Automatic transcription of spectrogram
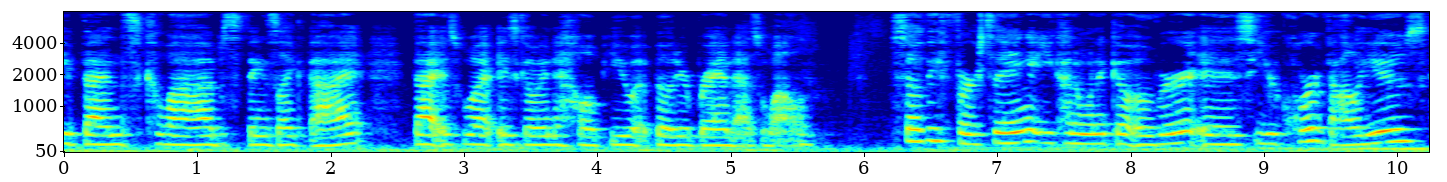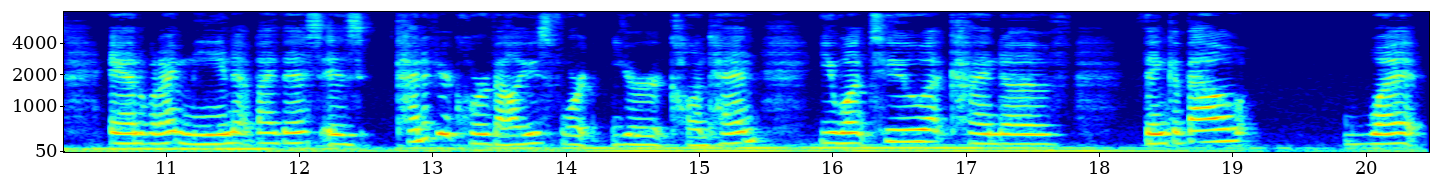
events collabs things like that. That is what is going to help you build your brand as well. So the first thing you kind of want to go over is your core values and what I mean by this is kind of your core values for your content you want to kind of think about what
